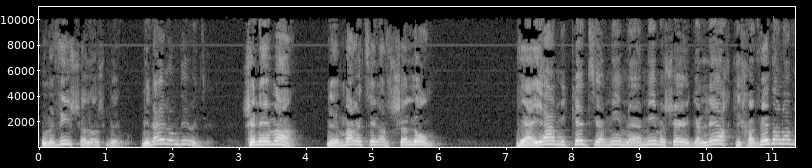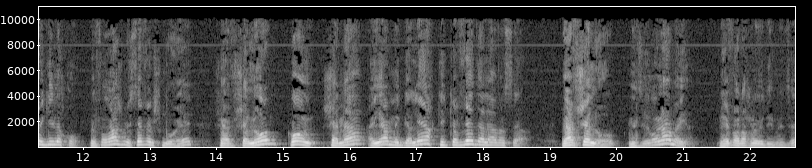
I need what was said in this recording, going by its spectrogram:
הוא מביא שלוש בהמות. מניין לומדים את זה? שנאמר, נאמר אצל אבשלום, והיה מקץ ימים לימים אשר יגלח כי כבד עליו וגילחו. מפורש בספר שמואל שאבשלום כל שנה היה מגלח כי כבד עליו השיער. ואבשלום נזיר עולם היה. מאיפה אנחנו יודעים את זה?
